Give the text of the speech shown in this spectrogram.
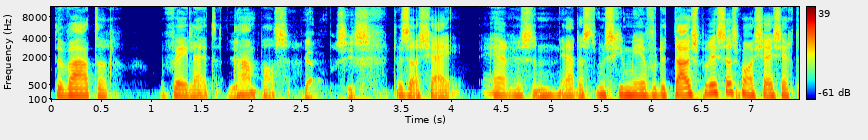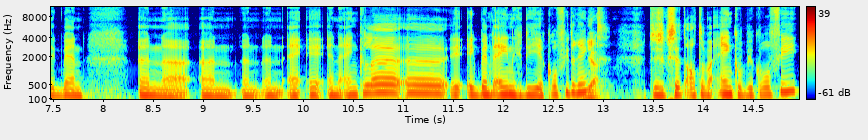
de waterhoeveelheid Ja. aanpassen. Ja, precies. Dus als jij ergens een, ja, dat is misschien meer voor de thuisbaristas, maar als jij zegt ik ben een, eh, een, een, een, een, een enkele, eh, ik ben de enige die je koffie drinkt, dus ik zet altijd maar één kopje koffie,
